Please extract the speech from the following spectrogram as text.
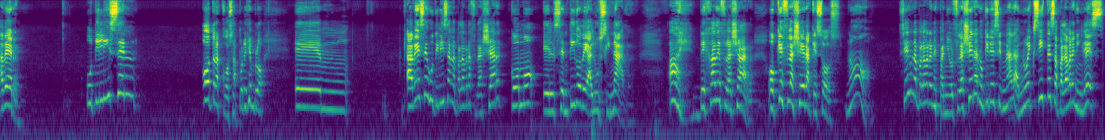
A ver, utilicen otra cosa. Por ejemplo, Em, a veces utilizan la palabra flashear como el sentido de alucinar. Ay, deja de flashear. O qué flashera que sos. No. Si hay una palabra en español, flashera no quiere decir nada. No existe esa palabra en inglés.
